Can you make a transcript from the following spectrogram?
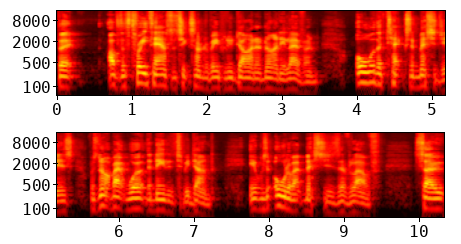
but of the 3,600 people who died on 9 11, all the texts and messages was not about work that needed to be done. It was all about messages of love. So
